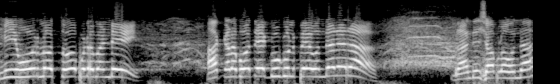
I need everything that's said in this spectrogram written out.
మీ ఊర్లో తోపుడు బండి అక్కడ పోతే గూగుల్ పే ఉందా లేదా? బ్రాంతి షాప్లో ఉందా?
